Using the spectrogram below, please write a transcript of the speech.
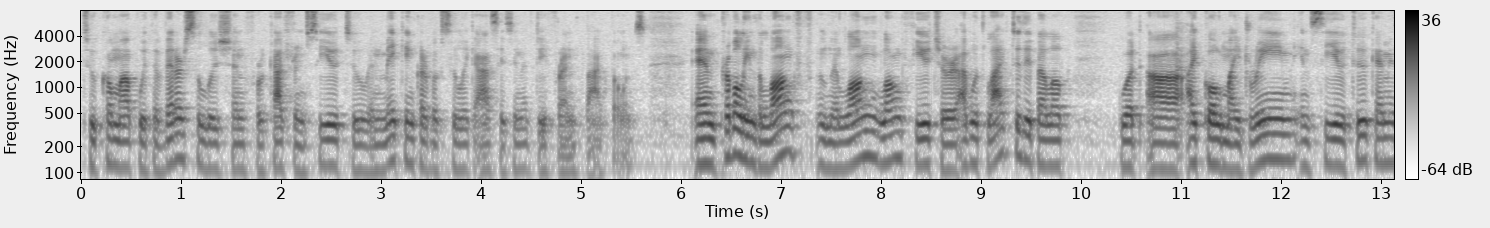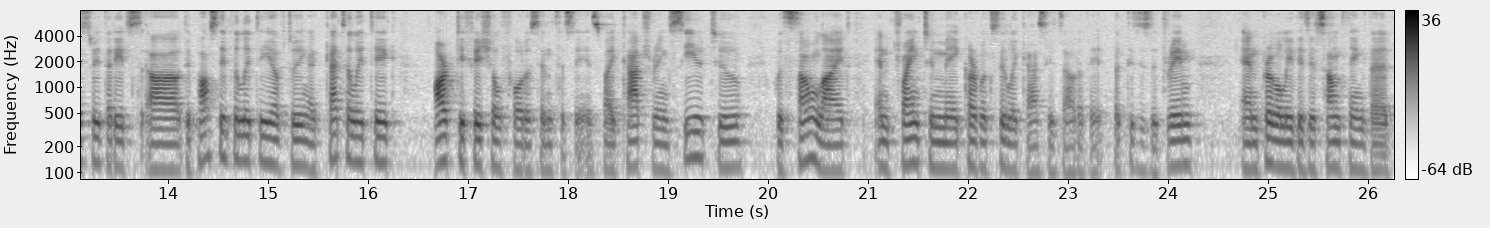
to come up with a better solution for capturing CO2 and making carboxylic acids in a different backbones. And probably in the long, in the long, long future, I would like to develop what uh, I call my dream in CO2 chemistry, that it's uh, the possibility of doing a catalytic artificial photosynthesis by capturing CO2 with sunlight and trying to make carboxylic acids out of it. But this is a dream and probably this is something that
